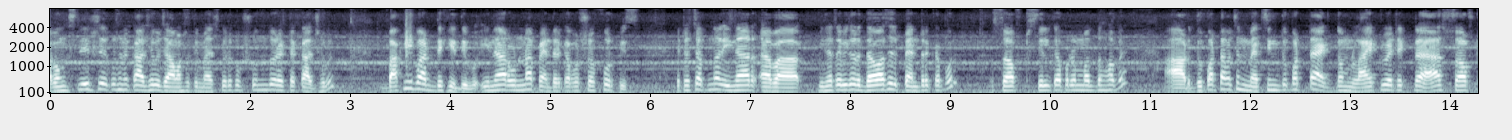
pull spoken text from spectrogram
এবং স্লিভসের পেছনে কাজ হবে জামার সাথে ম্যাচ করে, খুব সুন্দর একটা কাজ হবে। বাকি পার্ট দেখিয়ে দেবো। ইনার ওন্না প্যান্টের কাপড় সব ফোর পিস এটা হচ্ছে আপনার ইনার বা ইনারটার ভিতরে দেওয়া আছে প্যান্টের কাপড় সফট সিল্ক কাপড়ের মধ্যে হবে। আর দুপাট্টা পাচ্ছেন ম্যাচিং দুপাট্টা, একদম লাইট ওয়েট একটা সফট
